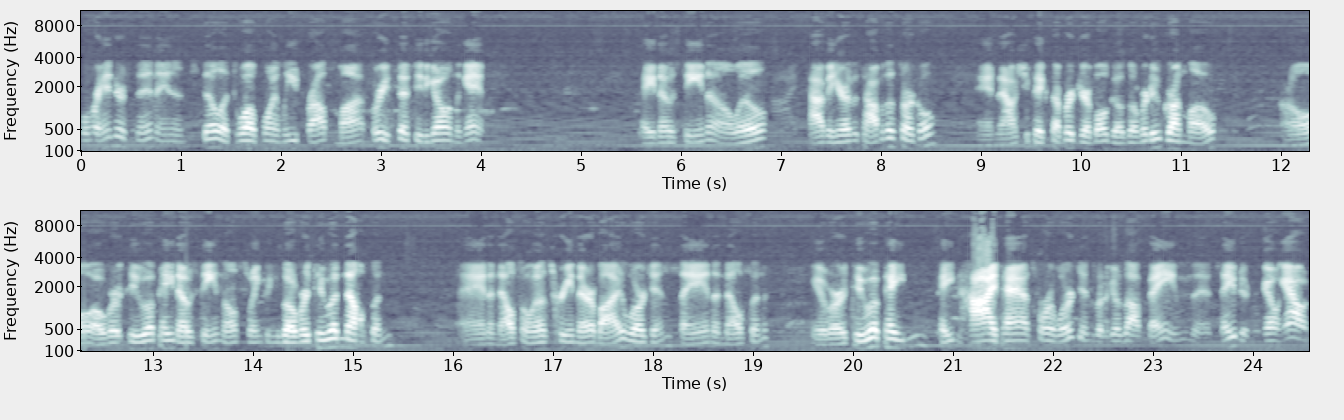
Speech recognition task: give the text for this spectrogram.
for Henderson, and still a 12-point lead for Altamont. 3.50 to go in the game. Peyton uh, will have it here at the top of the circle. And now she picks up her dribble, goes over to Grunlow. Oh, over to uh, a Peyton They'll swing things over to a Nelson. And a Nelson with a screen there by Lurkins. And a Nelson over to uh, a Peyton. Peyton high pass for Lurkins, but it goes off Bames and saved it from going out.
